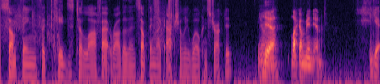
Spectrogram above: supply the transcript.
something for kids to laugh at rather than something like actually well constructed. You know what I yeah, mean? like a minion. Yeah,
